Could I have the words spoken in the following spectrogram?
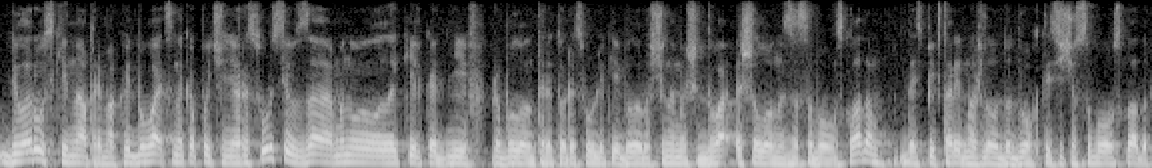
білоруський напрямок відбувається накопичення ресурсів. За минулі кілька днів прибуло на територію Республіки Білорусь щонайменше два ешелони з особовим складом, десь півтори, можливо, до двох тисяч особового складу.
